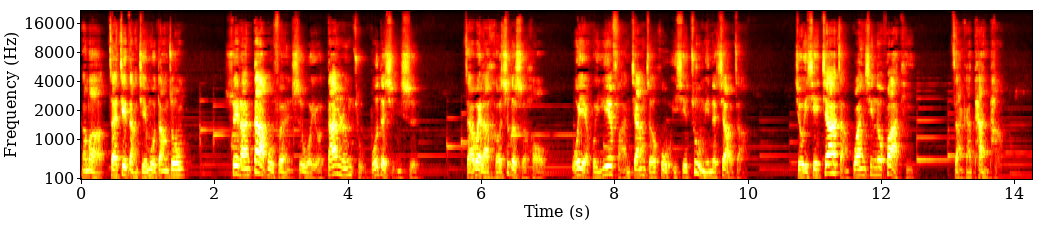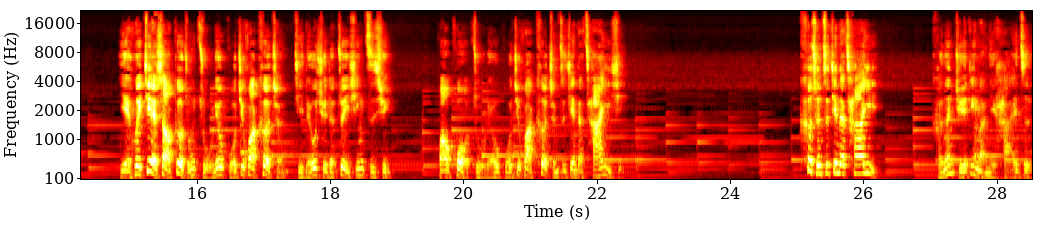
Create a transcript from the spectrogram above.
那么在这档节目当中。虽然大部分是我有单人主播的形式，在未来合适的时候，我也会约访江浙沪一些著名的校长，就一些家长关心的话题展开探讨，也会介绍各种主流国际化课程及留学的最新资讯，包括主流国际化课程之间的差异性。课程之间的差异，可能决定了你孩子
